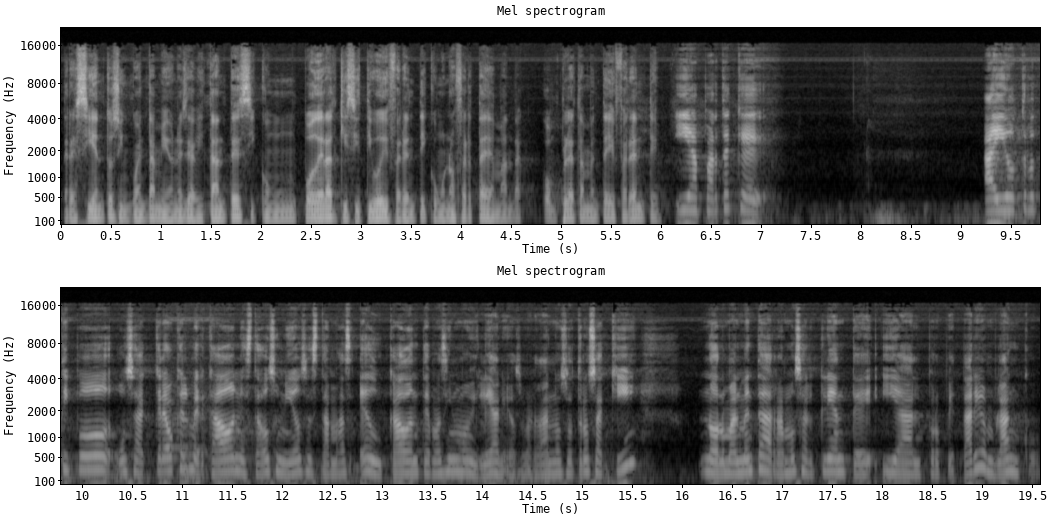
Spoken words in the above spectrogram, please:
350 millones de habitantes y con un poder adquisitivo diferente y con una oferta de demanda completamente diferente. Y aparte que hay otro tipo, o sea, creo que el mercado en Estados Unidos está más educado en temas inmobiliarios, ¿verdad? Nosotros aquí normalmente agarramos al cliente y al propietario en blanco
